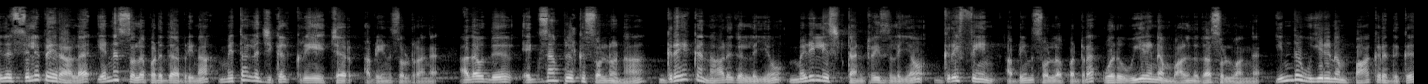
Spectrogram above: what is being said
இது சில பேரால என்ன சொல்லப்படுது அப்படின்னா மெத்தாலஜிக்கல் கிரியேச்சர் அப்படின்னு சொல்றாங்க. அதாவது எக்ஸாம்பிளுக்கு சொல்லணும்னா கிரேக்க நாடுகள்லயும் மிடில் ஈஸ்ட் கண்ட்ரீஸ்லயும் கிரிஃபேன் அப்படின்னு சொல்லப்படுற ஒரு உயிரினம் வாழ்ந்ததா சொல்லுவாங்க. இந்த உயிரினம் பாக்குறதுக்கு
